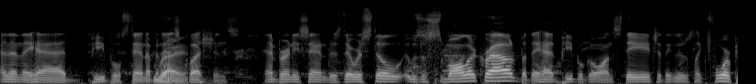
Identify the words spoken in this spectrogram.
and then they had people stand up and ask questions. And Bernie Sanders, there were still it was a smaller crowd, but they had people go on stage. I think there was like four Mm-hmm.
